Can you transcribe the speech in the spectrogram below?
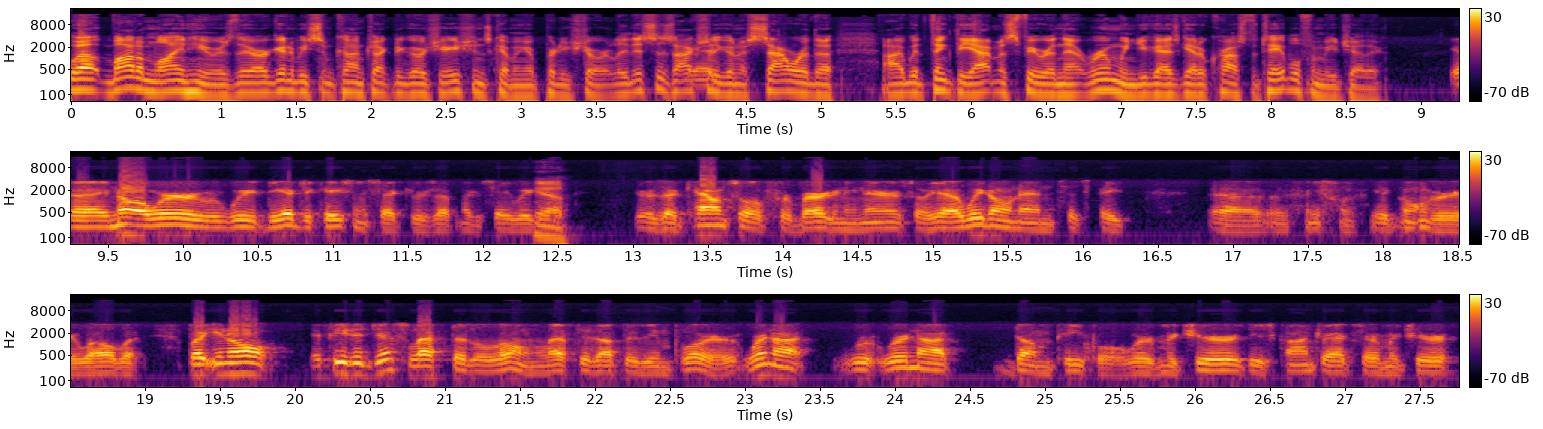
Well, bottom line here is there are going to be some contract negotiations coming up pretty shortly. This is actually going to sour the, I would think, the atmosphere in that room when you guys get across the table from each other. Yeah, no, we're we the education sector is up. Like I say, we got, there's a council for bargaining there, so yeah, we don't anticipate uh, you know it going very well. But but you know, if he'd have just left it alone, left it up to the employer, we're not we're, we're not dumb people. We're mature. These contracts are mature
